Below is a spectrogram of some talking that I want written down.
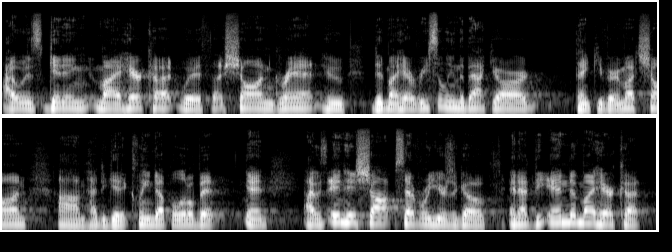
I was getting my hair cut with uh, Sean Grant, who did my hair recently in the backyard. Thank you very much, Sean. Um, had to get it cleaned up a little bit. And I was in his shop several years ago, and at the end of my haircut,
